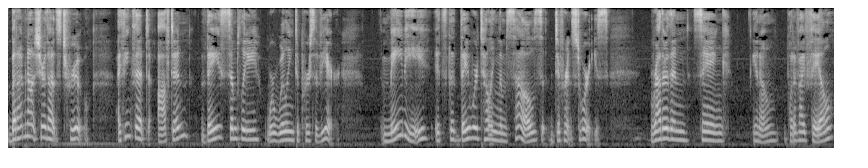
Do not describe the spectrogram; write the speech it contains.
but I'm not sure that's true. I think that often they simply were willing to persevere maybe it's that they were telling themselves different stories rather than saying, you know, what if I fail?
